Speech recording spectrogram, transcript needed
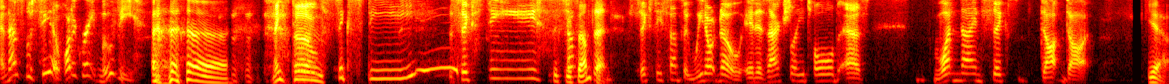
And that's Lucia. What a great movie. 1960. Um, 60 something. something. 60 something. We don't know. It is actually told as 196 dot dot. Yeah.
